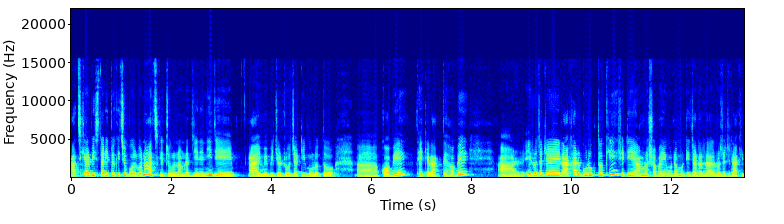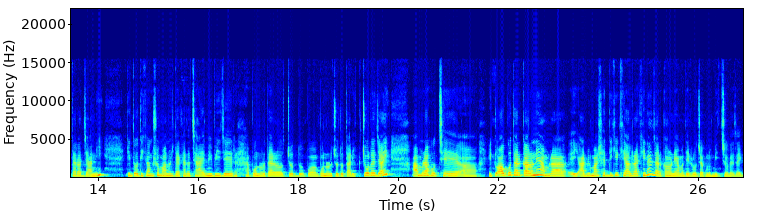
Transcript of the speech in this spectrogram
আজকে আর বিস্তারিত কিছু বলব না। আজকে চলুন আমরা জেনে নিই যে আইমে বীজের রোজাটি মূলত কবে থেকে রাখতে হবে? আর এই রোজাটি রাখার গুরুত্ব কি? সেটি আমরা সবাই মোটামুটি যারা রোজাটি রাখি তারা জানি। কিন্তু অধিকাংশ মানুষ দেখা যাচ্ছে আইএমএ বীজের পনেরো তেরো চোদ্দ পনেরো চোদ্দ তারিখ চলে যায় আমরা হচ্ছে একটু অজ্ঞতার কারণে আমরা এই আরবি মাসের দিকে খেয়াল রাখি না, যার কারণে আমাদের রোজাগুলো মিস চলে যায়।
